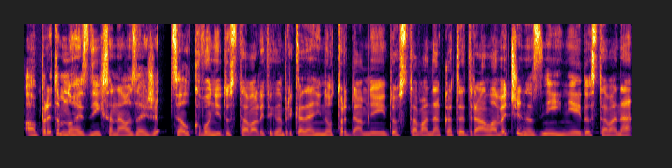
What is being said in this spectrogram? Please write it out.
A preto mnohé z nich sa naozaj že celkovo nedostávali, tak napríklad ani Notre Dame nie je dostávaná katedrála, väčšina z nich nie je dostávaná.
